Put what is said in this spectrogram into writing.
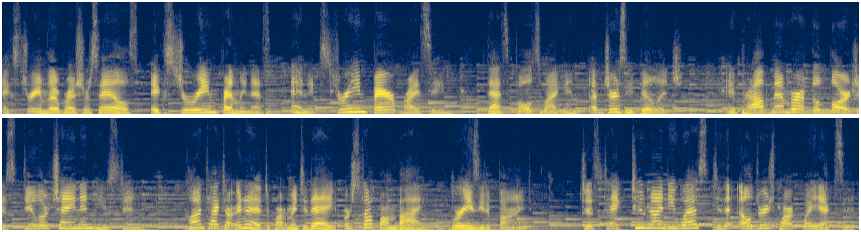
Extreme low pressure sales, extreme friendliness, and extreme fair pricing. That's Volkswagen of Jersey Village, a proud member of the largest dealer chain in Houston. Contact our internet department today or stop on by. We're easy to find. Just take 290 West to the Eldridge Parkway exit.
